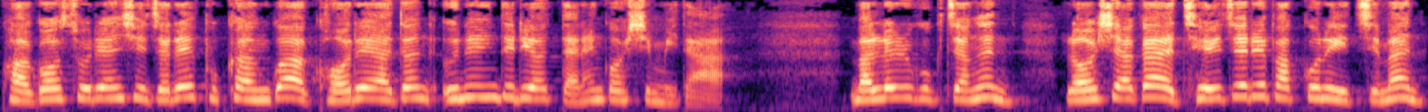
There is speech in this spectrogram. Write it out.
과거 소련 시절에 북한과 거래하던 은행들이었다는 것입니다. 말레르 국장은 러시아가 제재를 받고는 있지만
